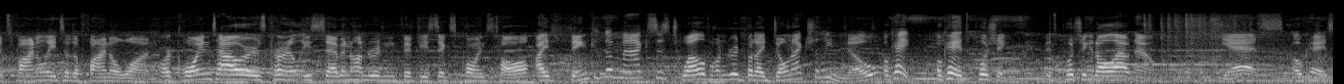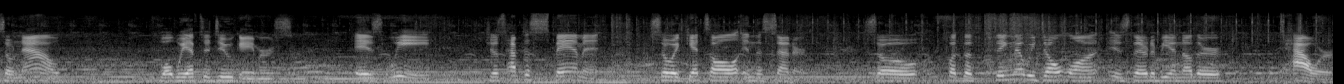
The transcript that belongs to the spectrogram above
It's finally to the final one. Our coin tower is currently 756 coins tall. I think the max is 1200, but I don't actually know. Okay, okay, it's pushing. It's pushing it all out now. Yes. Okay, so now what we have to do, gamers, is we just have to spam it so it gets all in the center. So, but the thing that we don't want is there to be another tower.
